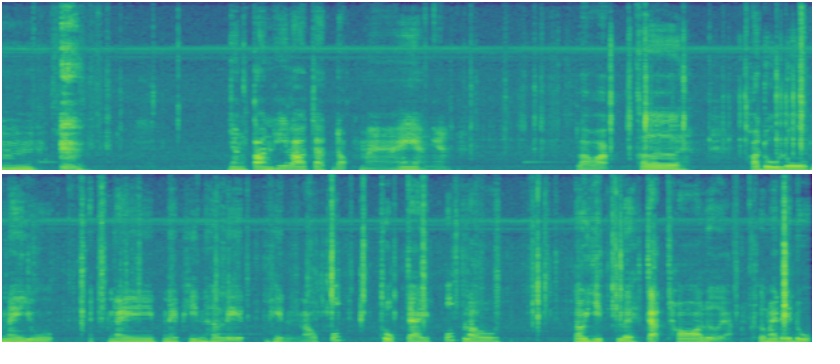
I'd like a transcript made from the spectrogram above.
อืม อย่างตอนที่เราจัดดอกไม้อย่างเงี้ย เราอะเคยพอดูรูปในยูในในพินเทเลสเห็นแล้วปุ๊บ ถูกใจปุ๊บเรา เราหยิบเลยจัดช่อเลยอะคือไม่ได้ดู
